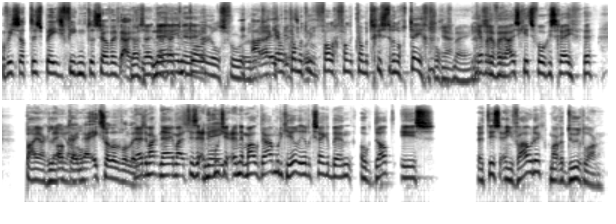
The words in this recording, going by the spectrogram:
Of is dat te specifiek? Moet ik dat zelf even Daar uitzoeken? zijn, daar Nee, zijn nee, nee. tutorials voor. Ja, ik kwam, het toevallig van, ik kwam het gisteren nog tegen volgens Ja. mij. Ik heb er een verhuisgids voor geschreven, een paar jaar geleden Oké, nee, ik zal dat wel lezen. Nee, dat maakt, nee, maar het is. En, Nee. Moet je, en, maar ook daar moet ik heel eerlijk zeggen, Ben, ook dat is. Het is eenvoudig, maar het duurt lang.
